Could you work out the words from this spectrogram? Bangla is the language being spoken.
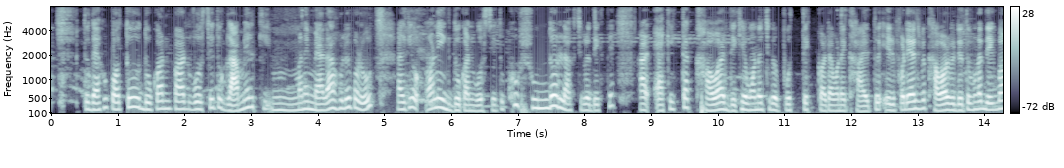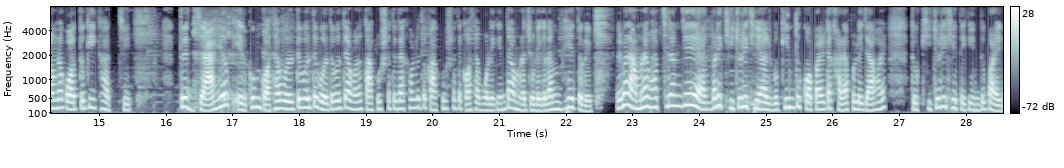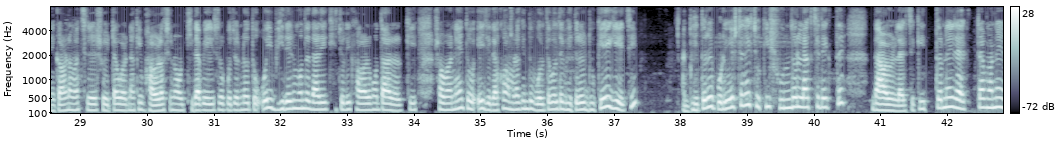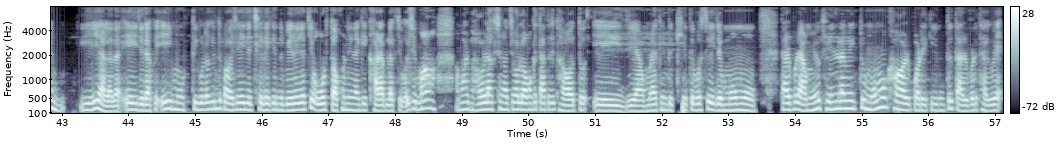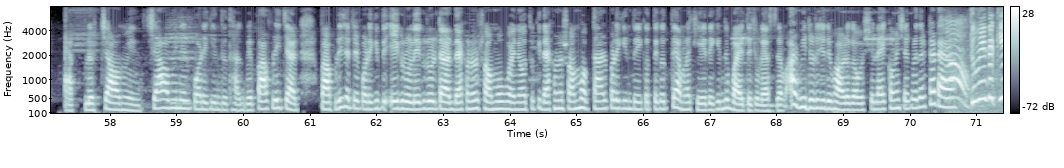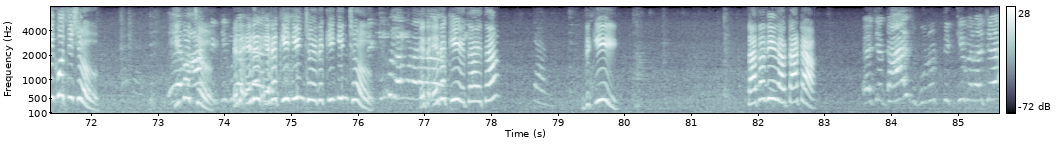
তো দেখো কত দোকানপাট বসছে। তো গ্রামের কি মানে মেলা হলে পরেও আর কি অনেক দোকান বসছে। তো খুব সুন্দর লাগছিল দেখতে। আর এক একটা খাওয়ার দেখে মনে হচ্ছিল প্রত্যেক কটা মানে খায়। তো এরপরে আসবে খাওয়ার ভিডিও। তোমরা দেখবা আমরা কত কি খাচ্ছি। তো যাই হোক এরকম কথা বলতে, বলতে, বলতে, বলতে আমার কাকুর সাথে দেখা হলো। তো কাকুর সাথে কথা বলে কিন্তু আমরা চলে গেলাম ভেতরে। এবার আমরা ভাবছিলাম যে একবারে খিচুড়ি খেয়ে আসব। কিন্তু কপালটা খারাপ হলে যা হয়। তো খিচুড়ি খেতে কিন্তু পারিনি। কারণ আমার ছেলের শরীরটা ওর নাকি ভালো লাগছে না। ওর খিদা পেয়ে গেছিল প্রচণ্ড তো ওই ভিড়ের মধ্যে দাঁড়িয়ে খিচুড়ি খাওয়ার মতো আর কি সময় নেই। তো এই যে দেখো আমরা কিন্তু বলতে, বলতে ভেতরে ঢুকেই গিয়েছি। ভেতরের পরিবেশটা দেখছ কি সুন্দর লাগছে দেখতে? দারুণ লাগছে। কীর্তনের একটা মানে ইয়েই আলাদা। এই যে দেখো এই মূর্তিগুলো কিন্তু পাওয়া যায়। এই যে ছেলে কিন্তু বেরিয়ে যাচ্ছে। ওর তখনই নাকি খারাপ লাগছে। বলছে, "মা আমার ভালো লাগছে না। চলো আমাকে তাড়াতাড়ি খাওয়াও।" তো এই যে আমরা কিন্তু খেতে বসে এই যে মোমো। তারপরে আমিও খেয়ে নিলাম একটু মোমো খাওয়ার পরে কিন্তু তারপরে থাকবে এক প্লেট চাউমিন। চাউমিনের পরে কিন্তু থাকবে পাপড়ি চাট। পাপড়ি চাটের পরে কিন্তু এগ রোল এগরোল। এগরোলটা আর দেখানো সম্ভব হয়নি। অত কি দেখানো সম্ভব? তারপরে কিন্তু এই করতে, করতে আমরা খেয়ে দিয়ে কিন্তু বাড়িতে চলে আসছিলাম। আর ভিডিওটা যদি ভালো লাগে অবশ্যই লাইক, কমেন্ট, শেয়ার করে দাও। টাটা। তুমি এটা কি করছিস কি করছ? এটা এটা এটা কি কিনছো? এটা কি কিনছো? এটা এটা কি? এটা এটা? এটা কি? টাটা দিয়ে দাও টাটা। এই যে গাইস বুনুর টিক্কি বেরোছে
